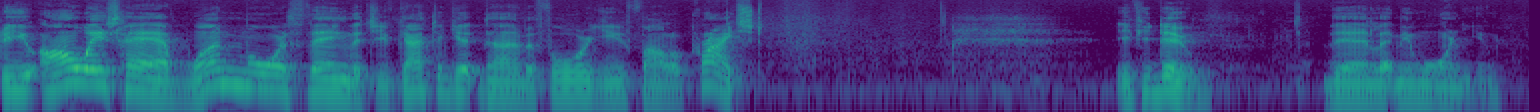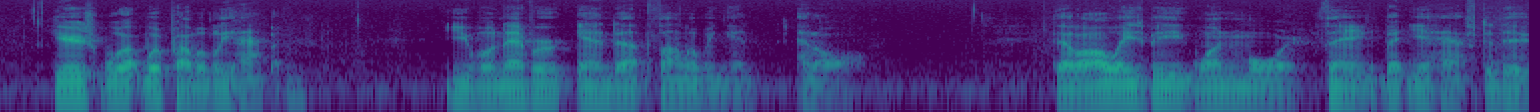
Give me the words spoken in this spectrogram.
Do you always have one more thing that you've got to get done before you follow Christ? If you do, then let me warn you. Here's what will probably happen you will never end up following it at all. There'll always be one more thing that you have to do.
